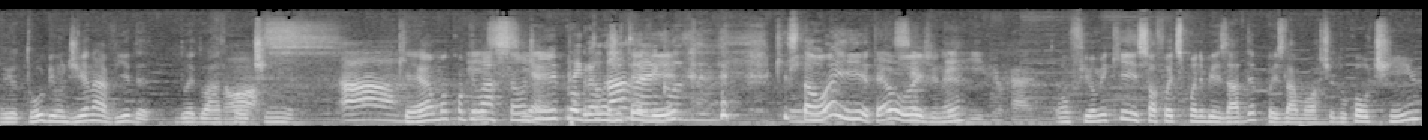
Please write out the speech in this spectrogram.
no YouTube Um Dia na Vida, do Eduardo Coutinho. Nossa. Ah, que é uma compilação de é. tem programas de ver, TV inclusive. que estão aí até Esse hoje, é né? Terrível, cara. Um filme que só foi disponibilizado depois da morte do Coutinho,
